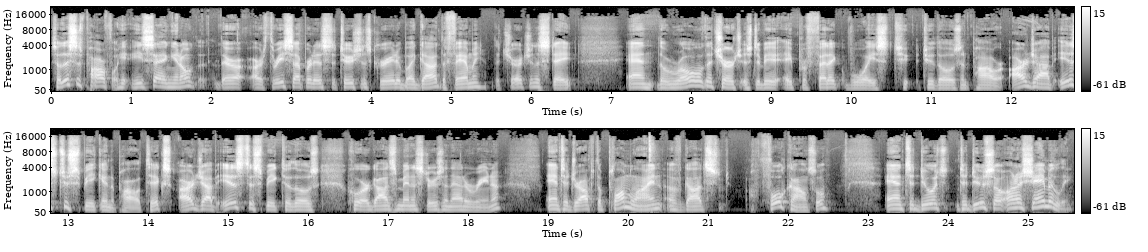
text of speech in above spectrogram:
So this is powerful. He, he's saying, you know, there are three separate institutions created by God the family, the church, and the state. And the role of the church is to be a prophetic voice to, to those in power. Our job is to speak into politics. Our job is to speak to those who are God's ministers in that arena and to drop the plumb line of God's full counsel and to do it to do so unashamedly.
